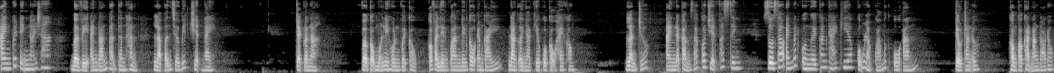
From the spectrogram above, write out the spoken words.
anh quyết định nói ra. Bởi vì anh đoán bản thân hẳn là vẫn chưa biết chuyện này. Trạch Luân à, vợ cậu muốn ly hôn với cậu có phải liên quan đến cậu em gái đang ở nhà kia của cậu hay không? Lần trước, anh đã cảm giác có chuyện phát sinh. Dù sao ánh mắt của người con gái kia cũng là quá mức ô ám. Tiểu Trăn ư? Không có khả năng đó đâu.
